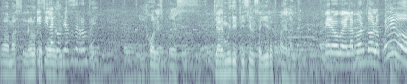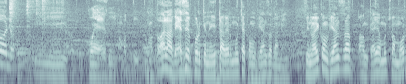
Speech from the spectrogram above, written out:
nada más. Es lo que ¿Y si puedo la decir. confianza se rompe? Híjoles, pues ya es muy difícil seguir adelante. Pero el amor todo lo puede o no. Mm, Pues no, no todas las veces, porque necesita haber mucha confianza también. Si no hay confianza, aunque haya mucho amor,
